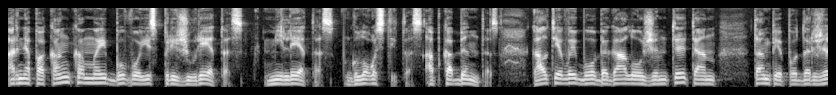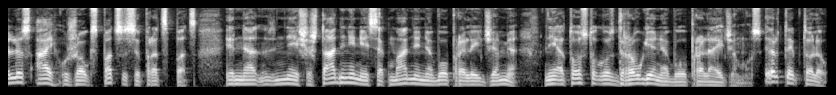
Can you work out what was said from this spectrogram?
ar nepakankamai buvo jis prižiūrėtas, mylėtas, glostytas, apkabintas. Gal tėvai buvo be galo užimti ten tampė po darželius, ai, užaugs pats, susiprats pats. Ir ne, nei šeštadienį, nei sekmadienį nebuvo praleidžiami, nei atostogos draugė nebuvo praleidžiamos ir taip toliau.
